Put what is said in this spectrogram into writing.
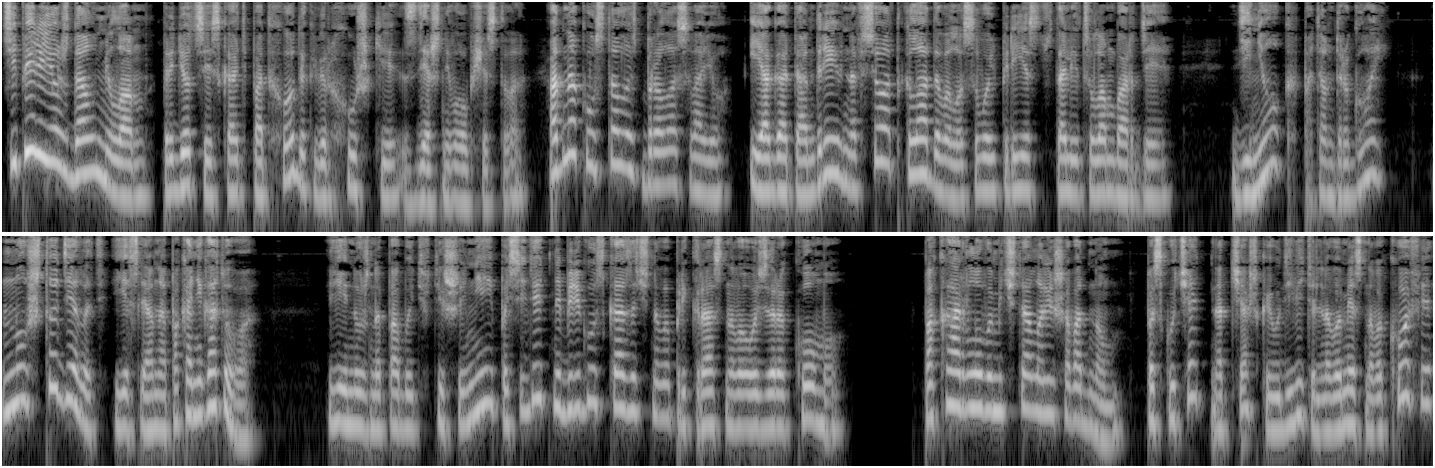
Теперь ее ждал Милан. Придется искать подходы к верхушке здешнего общества. Однако усталость брала свое, и Агата Андреевна все откладывала свой переезд в столицу Ломбардии. Денек, потом другой. Ну, что делать, если она пока не готова? Ей нужно побыть в тишине и посидеть на берегу сказочного прекрасного озера Кому. Пока Орлова мечтала лишь об одном – поскучать над чашкой удивительного местного кофе,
